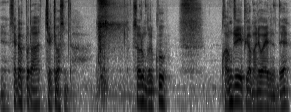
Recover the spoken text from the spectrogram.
네, 생각보다 적게 왔습니다. 서울은 그렇고 광주에 비가 많이 와야 되는데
